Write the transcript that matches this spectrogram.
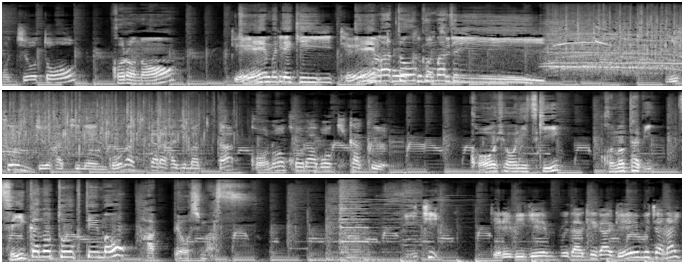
もちおとコロのゲーム的テーマトーク祭り。2018年5月から始まったこのコラボ企画。好評につき、この度追加のトークテーマを発表します。1テレビゲームだけがゲームじゃない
